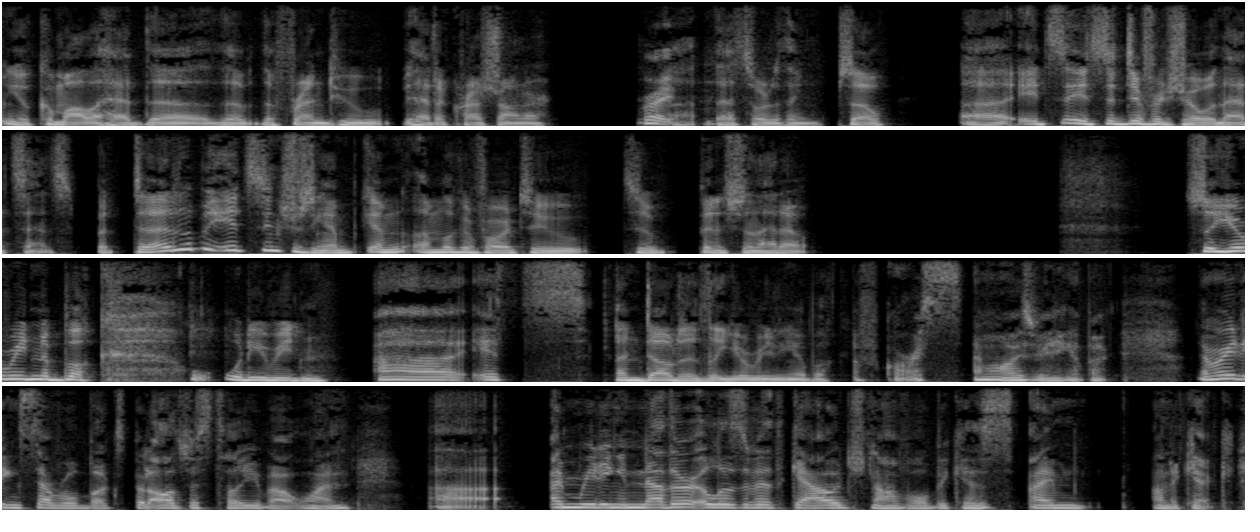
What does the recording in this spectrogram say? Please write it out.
you know, Kamala had the, the the friend who had a crush on her right uh, that sort of thing. So uh, it's it's a different show in that sense, but uh, it'll be it's interesting. I'm, I'm I'm looking forward to to finishing that out. So you're reading a book. What are you reading? uh it's Undoubtedly, you're reading a book. of course i'm always reading a book i'm reading several books but i'll just tell you about one uh i'm reading another Elizabeth Goudge novel because i'm on a kick.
